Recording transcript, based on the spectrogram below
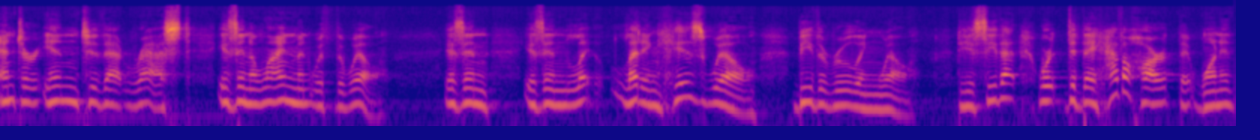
enter into that rest? Is in alignment with the will, is in is in le- letting His will be the ruling will. Do you see that? Or did they have a heart that wanted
